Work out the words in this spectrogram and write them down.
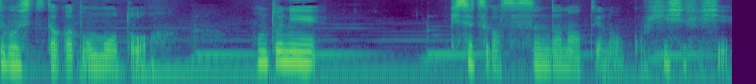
過ごしてたかと思うと、本当に季節が進んだなっていうのをこうひしひし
